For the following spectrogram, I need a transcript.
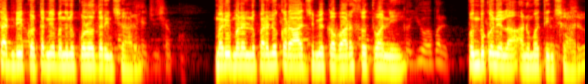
తండ్రి కొత్త నిబంధనను పునరుద్ధరించారు మరియు మనల్ని పరలోక రాజ్యం యొక్క వారసత్వాన్ని పొందుకునేలా అనుమతించారు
